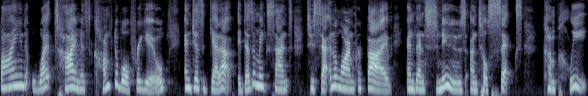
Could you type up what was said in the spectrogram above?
find what time is comfortable for you and just get up. It doesn't make sense to set an alarm for five and then snooze until six. Complete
